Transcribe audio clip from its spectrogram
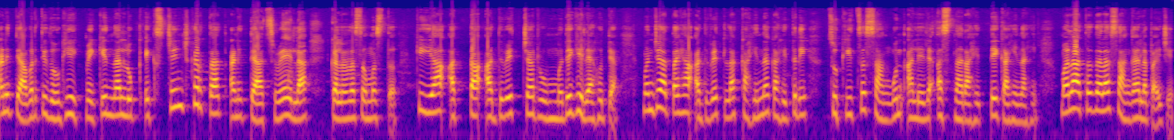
आणि त्यावरती दोघी एकमेकींना लुक एक्सचेंज करतात आणि त्याच वेळेला कलाला समजतं की या आत्ता अद्वेतच्या रूममध्ये गेल्या होत्या. होत्या. म्हणजे आता ह्या अद्वैतला काही ना काहीतरी चुकीचं सांगून आलेल्या असणार आहेत ते काही नाही. मला आता त्याला सांगायला पाहिजे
